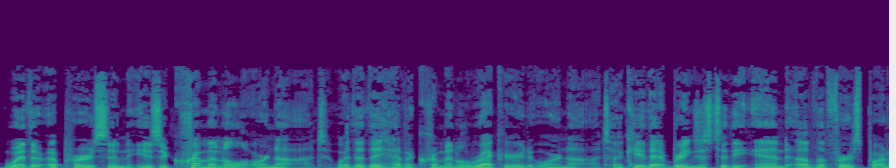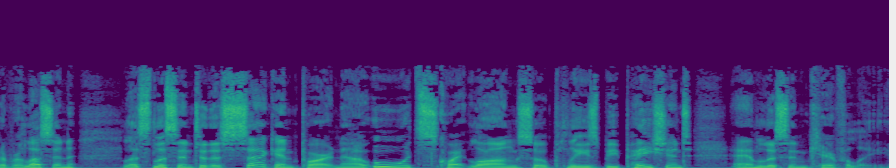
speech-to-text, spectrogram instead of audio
whether a person is a criminal or not, whether they have a criminal record or not. Okay, that brings us to the end of the first part of our lesson. Let's listen to the second part now. Ooh, it's quite long, so please be patient and listen carefully.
